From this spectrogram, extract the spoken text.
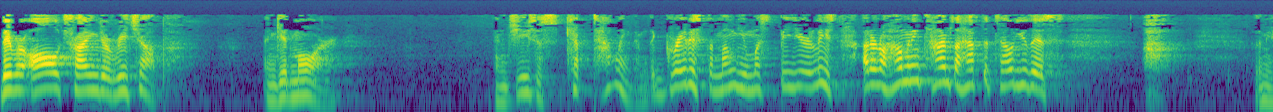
they were all trying to reach up and get more. And Jesus kept telling them, the greatest among you must be your least. I don't know how many times I have to tell you this. Let me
